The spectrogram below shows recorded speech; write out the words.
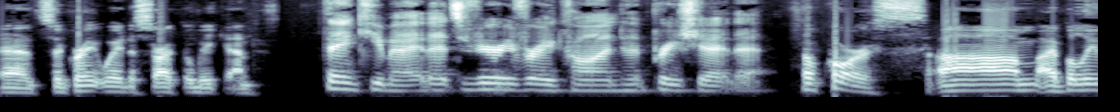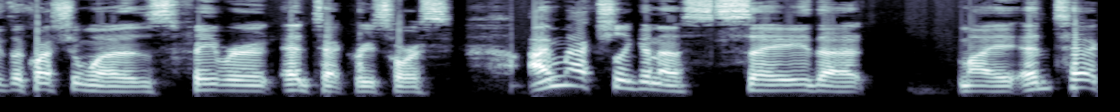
and it's a great way to start the weekend. Thank you, mate. That's very, very kind. I appreciate that. Of course. Um, I believe the question was favorite EdTech resource. I'm actually going to say that my EdTech,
